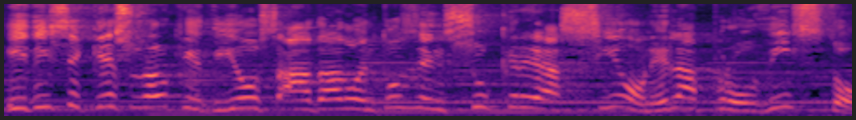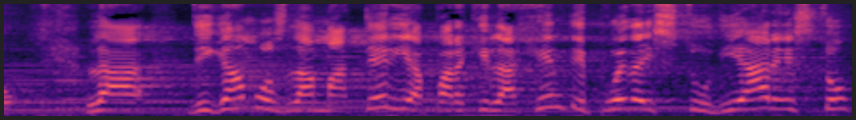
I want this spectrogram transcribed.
Y dice que eso es algo que Dios ha dado entonces en su creación. Él ha provisto la, digamos, la materia para que la gente pueda estudiar esto,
